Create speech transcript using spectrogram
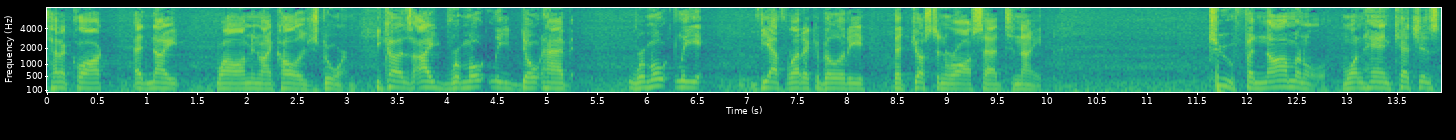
10 o'clock at night while I'm in my college dorm because I remotely don't have remotely the athletic ability that Justyn Ross had tonight. Two phenomenal one hand catches.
